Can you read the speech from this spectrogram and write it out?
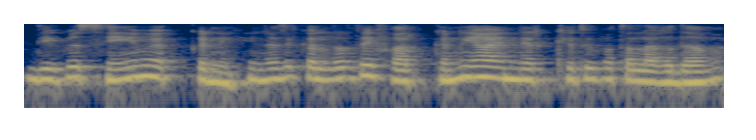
ਦੇਖੋ ਸੇਮ ਇੱਕ ਨਹੀਂ ਇਹਨਾਂ ਦੇ ਕਲਰ ਦੇ ਫ਼ਰਕ ਨਹੀਂ ਆਏ, ਨਿਰਖੇ ਤੋਂ ਪਤਾ ਲੱਗਦਾ ਵਾ।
